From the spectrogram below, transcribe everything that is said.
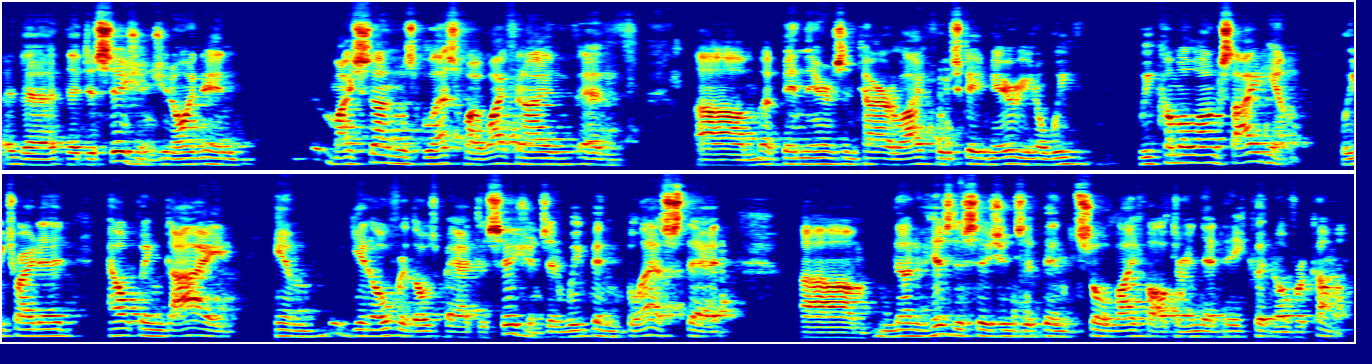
the the decisions. You know, and, and my son was blessed. My wife and I have, um, have been there his entire life. We've stayed near. You know, we we come alongside him. We try to help and guide him get over those bad decisions, and we've been blessed that. Um, none of his decisions have been so life altering that he couldn't overcome them.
